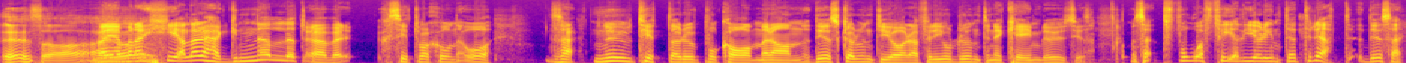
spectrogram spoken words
Men jag ja. menar hela det här gnället över situationen och här, nu tittar du på kameran, det ska du inte göra för det gjorde du inte när Kane blev utvisad. Men så här, två fel gör inte ett rätt. Det är så här,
